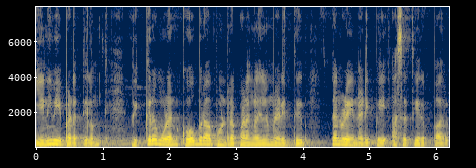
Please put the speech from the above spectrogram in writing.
எனிமி படத்திலும் விக்ரமுடன் கோப்ரா போன்ற படங்களிலும் நடித்து தன்னுடைய நடிப்பை அசத்தியிருப்பார்.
